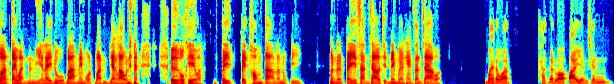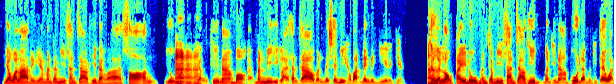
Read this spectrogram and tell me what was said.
ว่าไต้หวันมันมีอะไรดูบ้างในโหมดวัดอย่างเราเนี่ยนะเออโอเคว่ะ ไปไปท่องตามแล้วหนุกดีมันเหมือนไปศาลเจ้าที่ในเมืองแห่งศาลเจ้าอะไม่แต่ว่าถ้าเกิดว่าไปอย่างเช่นเยาวราชอย่างเงี้ย มันจะมีสันเจ้าที่แบบว่าซ่อนอยู่อ่าอ่าอ่าอย่างที่น้ำบอกอะมันมีอีกหลายสันเจ้า มันไม่ใช่มีแค่วัดเล่งเล่งยี่อะไรเงี้ยอ่า ถ้าเกิดลองไปดูมันจะมีศาลเจ้าที่เหมือนที่น้ำพูดแหละเหมือนที่ไต้หวัน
